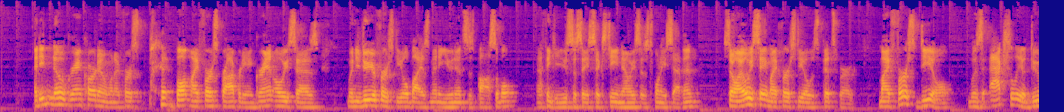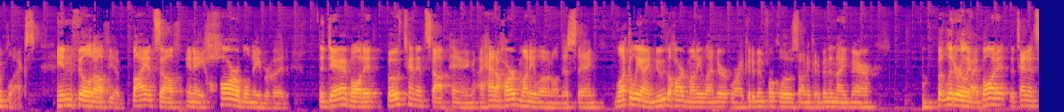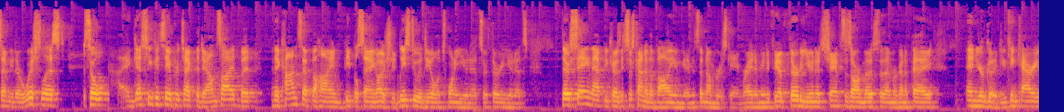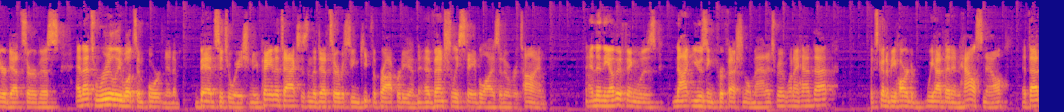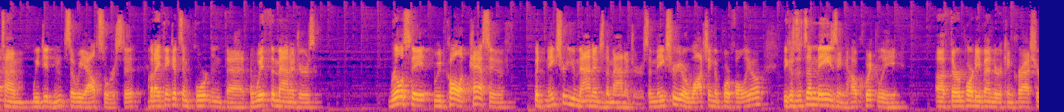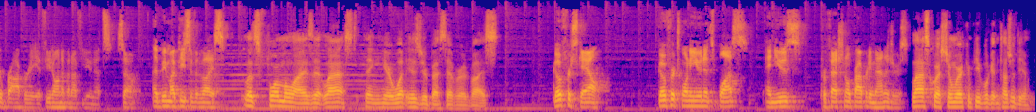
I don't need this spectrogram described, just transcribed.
I didn't know Grant Cardone when I first bought my first property. And Grant always says, when you do your first deal, buy as many units as possible. I think he used to say 16, now he says 27. So I always say my first deal was Pittsburgh. My first deal was actually a duplex in Philadelphia by itself in a horrible neighborhood. The day I bought it, both tenants stopped paying. I had a hard money loan on this thing. Luckily, I knew the hard money lender, or I could have been foreclosed on. It could have been a nightmare. But literally, I bought it. The tenants sent me their wish list. So I guess you could say protect the downside, but the concept behind people saying, oh, you should at least do a deal with 20 units or 30 units, they're saying that because it's just kind of the volume game. It's a numbers game, right? I mean, if you have 30 units, chances are most of them are going to pay and you're good. You can carry your debt service. And that's really what's important in a bad situation. You're paying the taxes and the debt service, you can keep the property and eventually stabilize it over time. And then the other thing was not using professional management when I had that. It's going to be hard to, we have that in house now. At that time, we didn't, so we outsourced it. But I think it's important that with the managers, real estate, we'd call it passive, but make sure you manage the managers and make sure you're watching the portfolio because it's amazing how quickly a third party vendor can crash your property if you don't have enough units. So that'd be my piece of advice. Let's formalize it. Last thing here. What is your best ever advice? Go for scale. Go for 20 units plus and use professional property managers. Last question Where can people get in touch with you?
